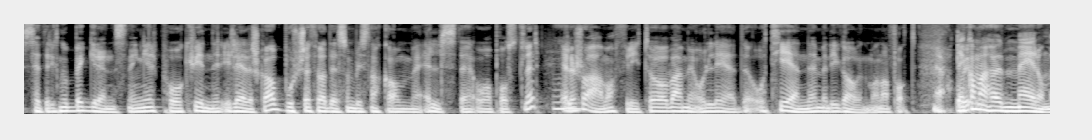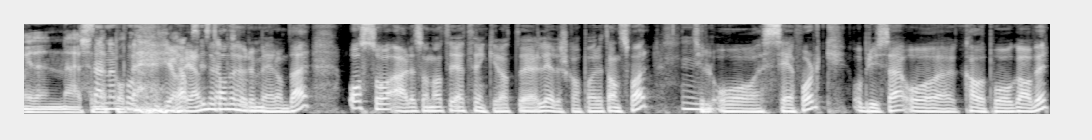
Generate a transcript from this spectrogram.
setter ikke noen begrensninger på kvinner i lederskap, bortsett fra det som blir snakka om med eldste og apostler. Ellers så er man fri til å være med og lede og tjene med de gavene man har fått. Ja, det kan man høre mer om i den sendepoden. Sennepodden. sennepodden. Ja, igjen, det kan du høre mer om der. Og så er det sånn at jeg tenker at eh, lederskapet har et ansvar til å se folk og bry seg og eh, kalle på gaver.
